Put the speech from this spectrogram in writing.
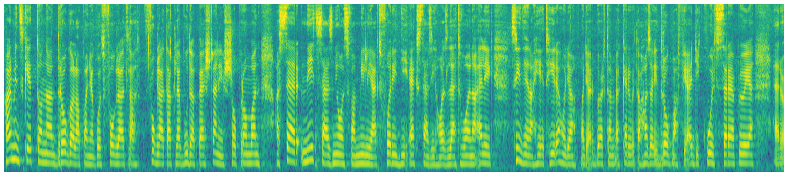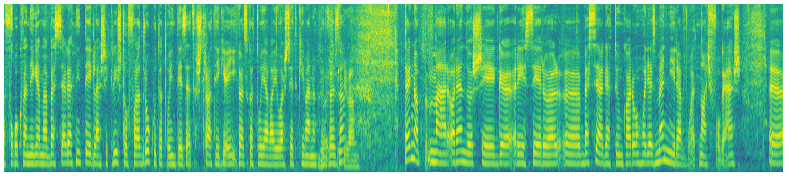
32 tonna drogalapanyagot foglaltak le Budapesten és Sopronban. A szer 480 milliárd forintnyi extázihoz lett volna elég. Szintén a hét híre, hogy a magyar börtönbe került a hazai drogmafia egyik kult szereplője. Erről fogok vendégemmel beszélgetni. Téglási Kristóffal, a Drogkutatóintézet stratégiai igazgatójával. Jó estét kívánok, üdvözlöm! Tegnap már a rendőrség részéről beszélgettünk arról, hogy ez mennyire volt nagy fogás,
